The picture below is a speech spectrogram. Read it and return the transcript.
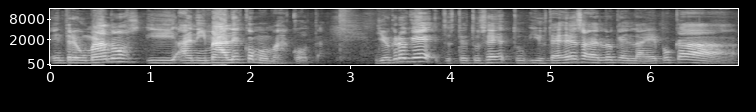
entre humanos y animales como mascota. Yo creo que usted, tú sé- tú- y ustedes deben saberlo que en la época,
